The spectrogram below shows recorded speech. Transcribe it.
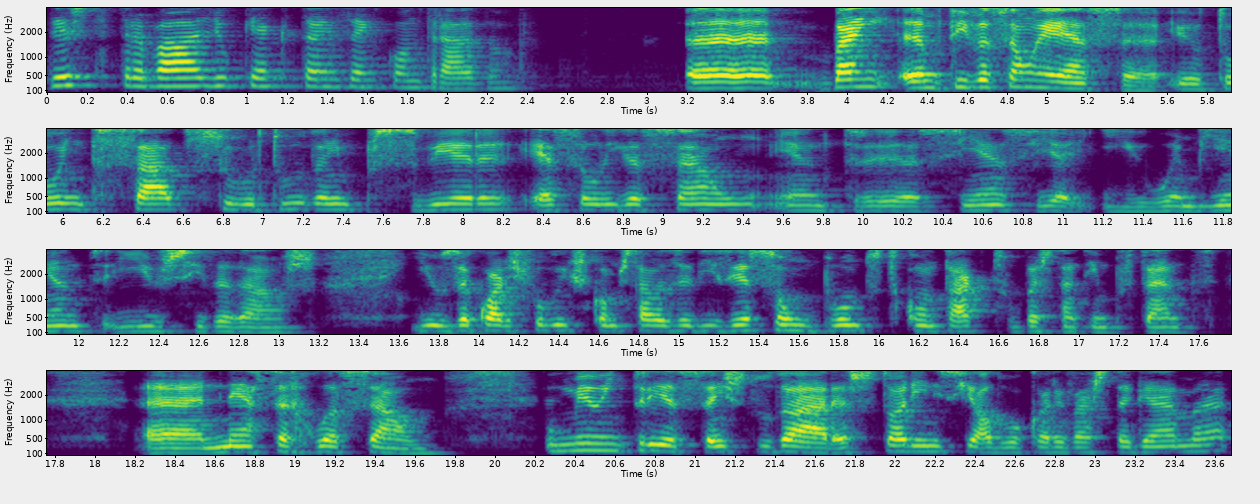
Deste trabalho, o que é que tens encontrado? Uh, bem, a motivação é essa. Eu estou interessado, sobretudo, em perceber essa ligação entre a ciência e o ambiente e os cidadãos. E os aquários públicos, como estavas a dizer, são um ponto de contacto bastante importante uh, nessa relação. O meu interesse em estudar a história inicial do Aquário Vasta Gama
